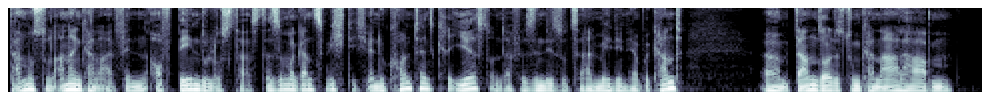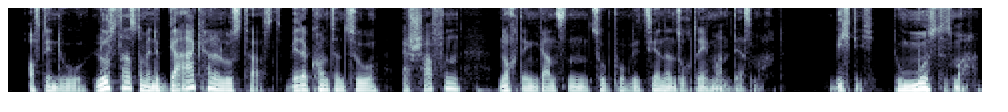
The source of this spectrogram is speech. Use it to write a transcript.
dann musst du einen anderen Kanal finden, auf den du Lust hast. Das ist immer ganz wichtig. Wenn du Content kreierst, und dafür sind die sozialen Medien ja bekannt, ähm, dann solltest du einen Kanal haben, auf den du Lust hast. Und wenn du gar keine Lust hast, weder Content zu erschaffen, noch den ganzen zu publizieren, dann such dir jemanden, der es macht. Wichtig. Du musst es machen.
